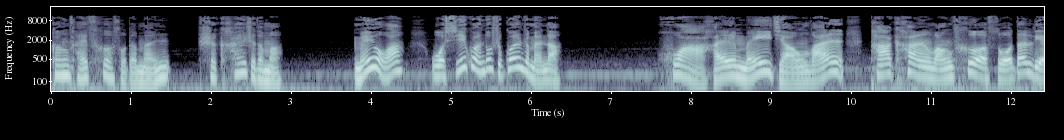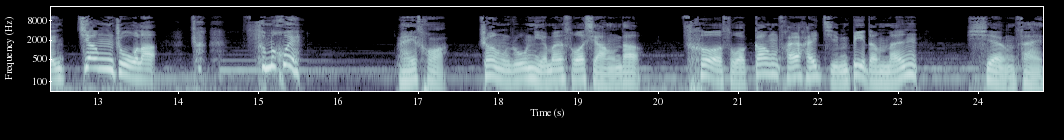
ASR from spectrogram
刚才厕所的门是开着的吗？没有啊，我习惯都是关着门的。”话还没讲完，他看往厕所的脸僵住了。这怎么会？没错，正如你们所想的，厕所刚才还紧闭的门，现在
